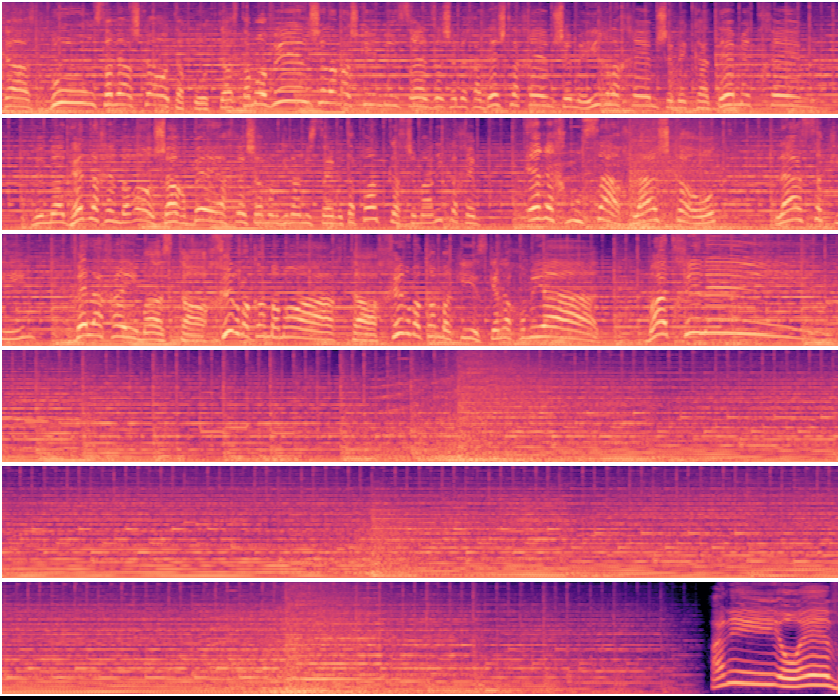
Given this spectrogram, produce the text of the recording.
פודקאסט בורסה והשקעות, הפודקאסט המוביל של המשקיעים בישראל, זה שמחדש לכם, שמאיר לכם, שמקדם אתכם ומהדהד לכם בראש הרבה אחרי שהמנגינה מסתיימת. הפודקאסט שמעניק לכם ערך מוסף להשקעות, לעסקים ולחיים. אז תאכינו מקום במוח, תאכינו מקום בכיס, כי אנחנו מיד מתחילים!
